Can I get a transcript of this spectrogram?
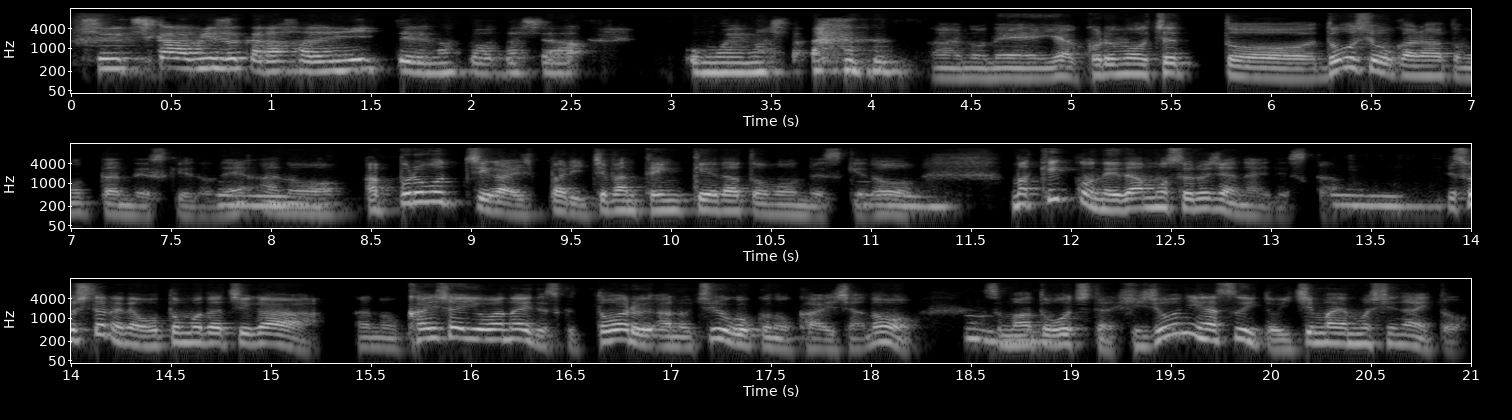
数値化は自らされに行ってるなと私は思いました。あのね、いや、これもちょっとどうしようかなと思ったんですけどね、うんあの、Apple Watch がやっぱり一番典型だと思うんですけど、まあ結構値段もするじゃないですか。うんで、そしたらね、お友達が、あの、会社言わないですけど、とある、あの、中国の会社のスマートウォッチってのは非常に安いと1万円もしないと。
